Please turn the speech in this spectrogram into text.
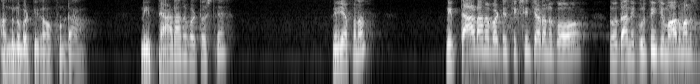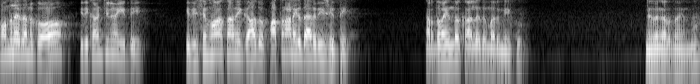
అందును బట్టి కాకుండా నీ తేడాను బట్టి వస్తే? నేను చెప్పనా? నీ తేడాను బట్టి శిక్షించాడు అనుకో నువ్వు దాన్ని గుర్తించి మారు మనసు పొందలేదనుకో ఇది కంటిన్యూ అయ్యిద్ది. ఇది సింహాసనానికి కాదు పతనానికి దారి తీసిద్ది. అర్థమైందో కాలేదు మరి మీకు? నిజంగా అర్థమైందా?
